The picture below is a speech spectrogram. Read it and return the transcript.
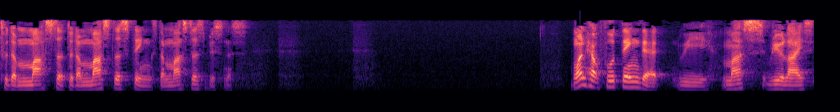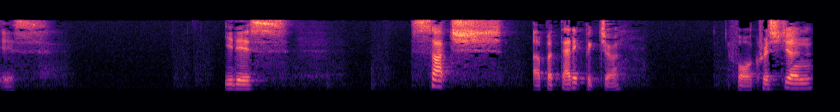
to the master, to the master's things, the master's business. One helpful thing that we must realize is it is such a pathetic picture for a Christian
